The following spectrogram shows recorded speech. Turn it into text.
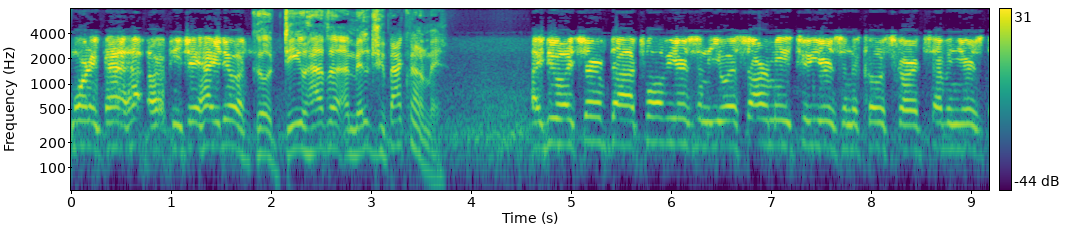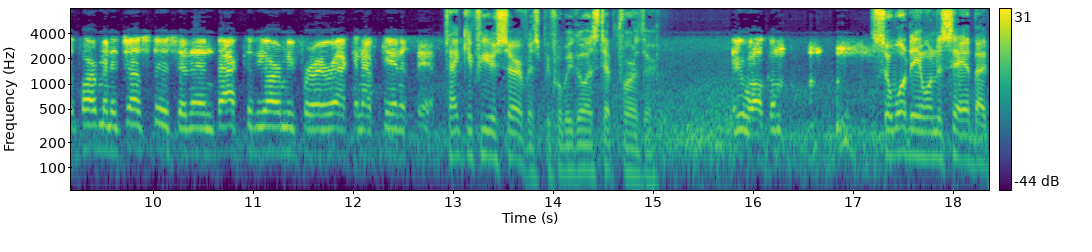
Morning, Pat. How, uh, PJ, how you doing? Good. Do you have a, a military background, mate? I do. I served uh, 12 years in the U.S. Army, two years in the Coast Guard, seven years Department of Justice, and then back to the Army for Iraq and Afghanistan. Thank you for your service before we go a step further. You're welcome. So, what do you want to say about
